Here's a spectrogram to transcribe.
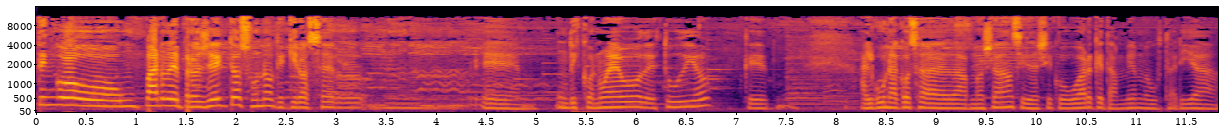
tengo un par de proyectos, uno que quiero hacer mm, eh, un disco nuevo de estudio, que alguna cosa de Darno Jans y de Chico War que también me gustaría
